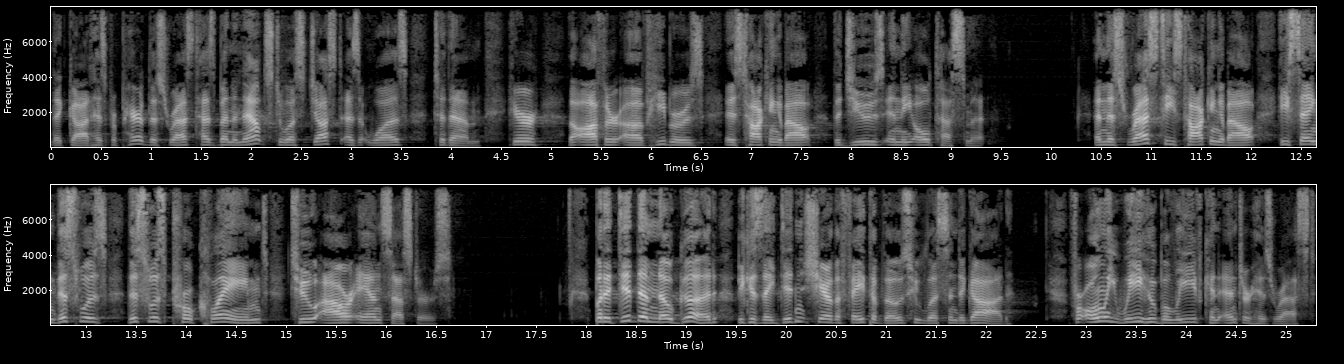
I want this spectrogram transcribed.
that God has prepared this rest has been announced to us just as it was to them. Here the author of Hebrews is talking about the Jews in the Old Testament. And this rest he's talking about, he's saying this was this was proclaimed to our ancestors. But it did them no good because they didn't share the faith of those who listened to God. For only we who believe can enter his rest.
